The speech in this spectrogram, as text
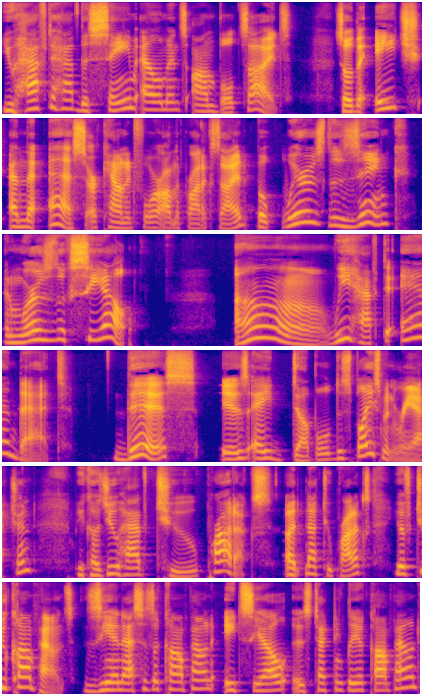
you have to have the same elements on both sides. So the H and the S are counted for on the product side, but where's the zinc and where's the Cl? Ah, we have to add that. This is a double displacement reaction because you have two products. Uh, not two products, you have two compounds. ZNS is a compound, HCl is technically a compound,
